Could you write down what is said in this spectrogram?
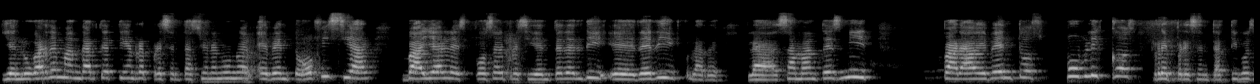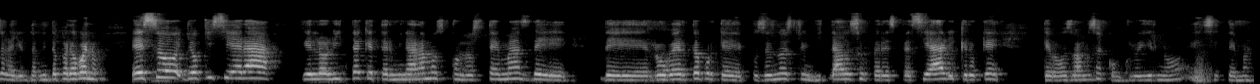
y en lugar de mandarte a ti en representación en un evento oficial, vaya la esposa del presidente del eh, de DIF, la, la Samantha Smith, para eventos públicos representativos del ayuntamiento? Pero bueno, eso yo quisiera que Lolita, que termináramos con los temas de de Roberto, porque pues es nuestro invitado súper especial y creo que, que vamos a concluir, ¿no? Ese tema.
